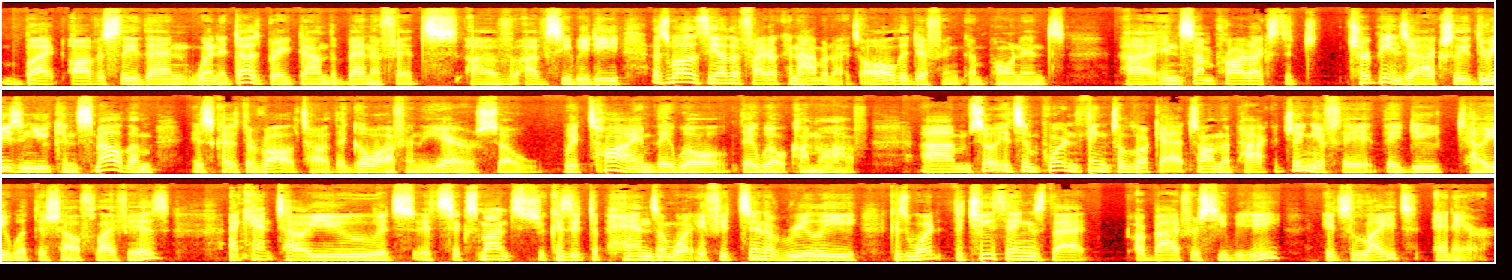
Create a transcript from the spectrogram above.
but obviously then when it does break down, the benefits of of CBD as well as the other phytocannabinoids, all the different components. Uh, in some products, the terpenes are actually the reason you can smell them is because they're volatile. They go off in the air. So with time, they will they will come off. Um, so it's an important thing to look at on the packaging if they they do tell you what the shelf life is. I can't tell you it's it's six months because it depends on what if it's in a really because what the two things that are bad for CBD it's light and air.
